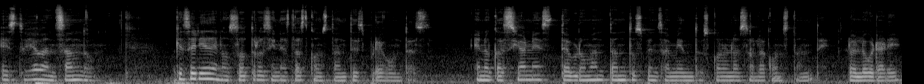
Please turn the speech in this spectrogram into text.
Estoy avanzando. ¿Qué sería de nosotros sin estas constantes preguntas? En ocasiones te abruman tantos pensamientos con una sola constante. ¿Lo lograré?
